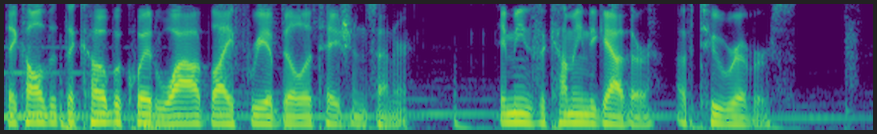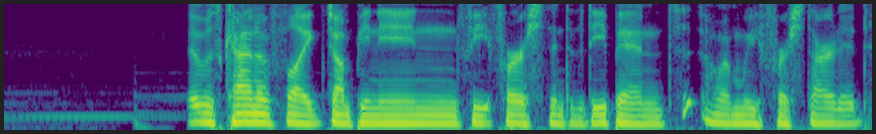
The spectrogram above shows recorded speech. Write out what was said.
They called it the Cobequid Wildlife Rehabilitation Center. It means the coming together of two rivers. It was kind of like jumping in feet first into the deep end when we first started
